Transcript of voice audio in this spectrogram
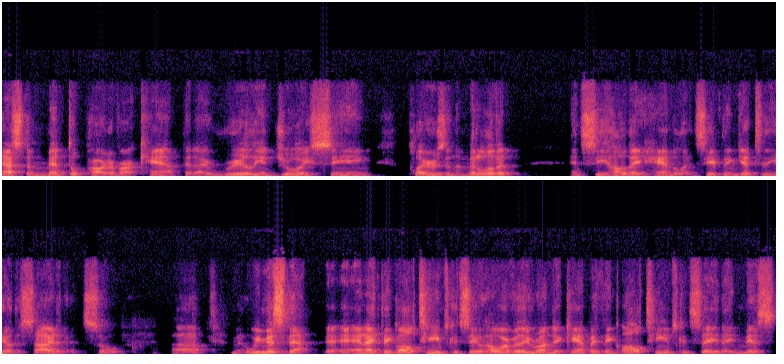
that's the mental part of our camp that I really enjoy seeing players in the middle of it and see how they handle it and see if they can get to the other side of it. So uh, we miss that, and I think all teams could say, however they run their camp, I think all teams can say they miss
